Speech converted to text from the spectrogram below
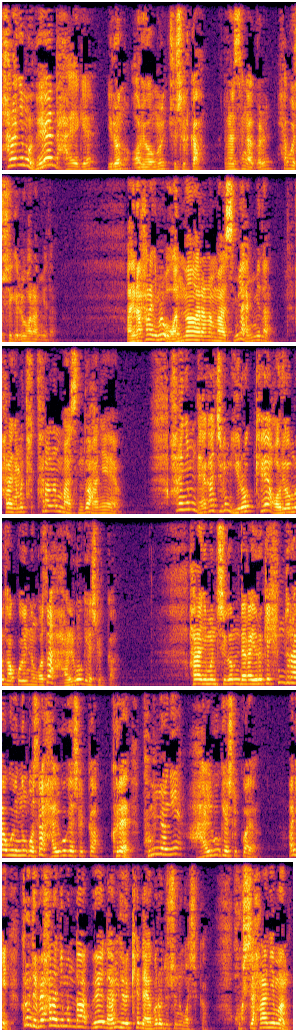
하나님은 왜 나에게 이런 어려움을 주실까라는 생각을 해보시기를 원합니다. 아니라 하나님을 원망하라는 말씀이 아닙니다. 하나님을 탓하라는 말씀도 아니에요. 하나님은 내가 지금 이렇게 어려움을 겪고 있는 것을 알고 계실까? 하나님은 지금 내가 이렇게 힘들어하고 있는 것을 알고 계실까? 그래, 분명히 알고 계실 거야. 아니, 그런데 왜 하나님은 나, 왜 나를 이렇게 내버려 두시는 것일까? 혹시 하나님은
